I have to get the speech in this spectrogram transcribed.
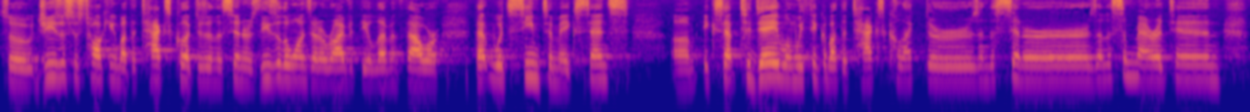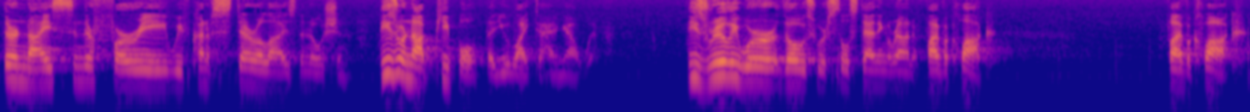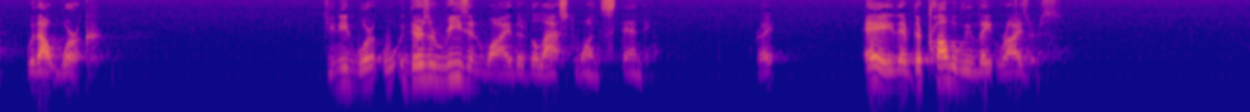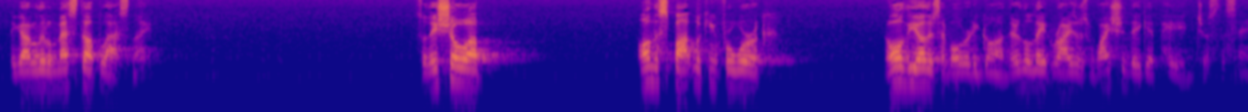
So Jesus is talking about the tax collectors and the sinners. These are the ones that arrive at the 11th hour. That would seem to make sense. Um, except today, when we think about the tax collectors and the sinners and the Samaritan, they're nice and they're furry. We've kind of sterilized the notion. These were not people that you like to hang out with. These really were those who are still standing around at 5 o'clock, 5 o'clock without work. Do you need work? There's a reason why they're the last ones standing, right? A, they're, they're probably late risers. They got a little messed up last night. So they show up on the spot looking for work. All the others have already gone. They're the late risers. Why should they get paid just the same?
